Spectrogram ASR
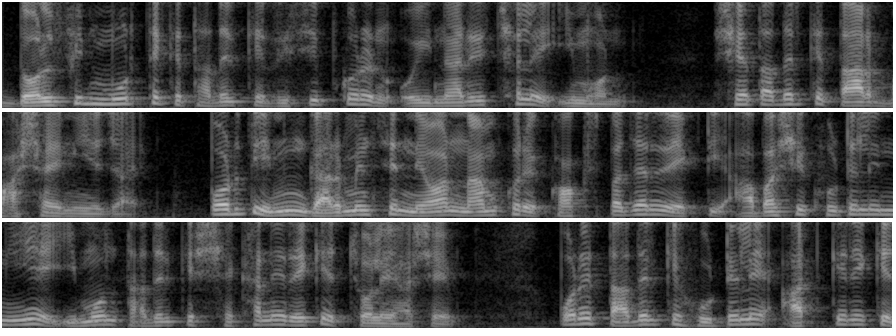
ডলফিন মোড় থেকে তাদেরকে রিসিভ করেন ওই নারীর ছেলে ইমন। সে তাদেরকে তার বাসায় নিয়ে যায়। পরদিন গার্মেন্টসে নেওয়ার নাম করে কক্সবাজারের একটি আবাসিক হোটেলে নিয়ে ইমন তাদেরকে সেখানে রেখে চলে আসে। পরে তাদেরকে হোটেলে আটকে রেখে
